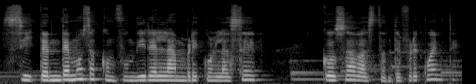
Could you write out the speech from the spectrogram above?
si tendemos a confundir el hambre con la sed, cosa bastante frecuente.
